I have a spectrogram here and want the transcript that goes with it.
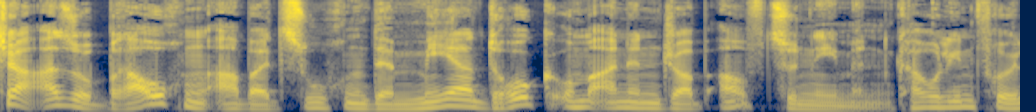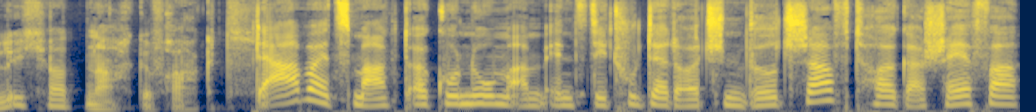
Tja, also brauchen Arbeitssuchende mehr Druck, um einen Job aufzunehmen? Caroline Fröhlich hat nachgefragt. Der Arbeitsmarktökonom am Institut der deutschen Wirtschaft, Holger Schäfer,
